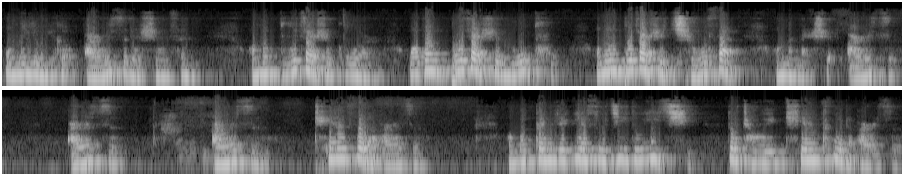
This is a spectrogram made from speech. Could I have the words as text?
我们有一个儿子的身份，我们不再是孤儿，我们不再是奴仆，我们不再是囚犯，我们乃是儿子，儿子，儿子，天父的儿子，我们跟着耶稣基督一起，都成为天父的儿子，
